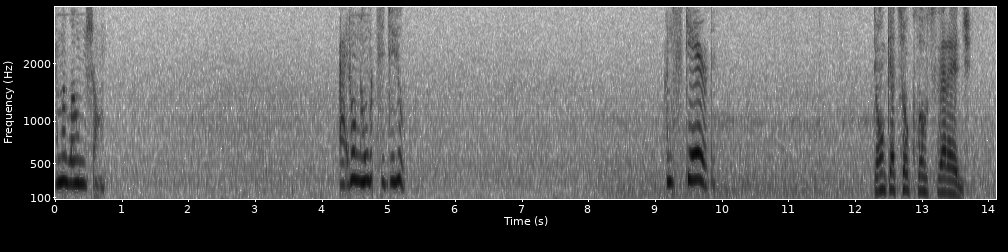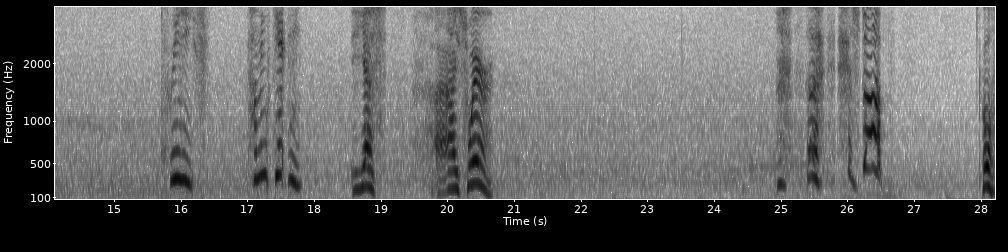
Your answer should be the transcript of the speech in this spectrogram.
I'm alone, Sean. I don't know what to do. I'm scared. Don't get so close to that edge. Please, come and get me. Yes, I, I swear. Stop! Oh,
